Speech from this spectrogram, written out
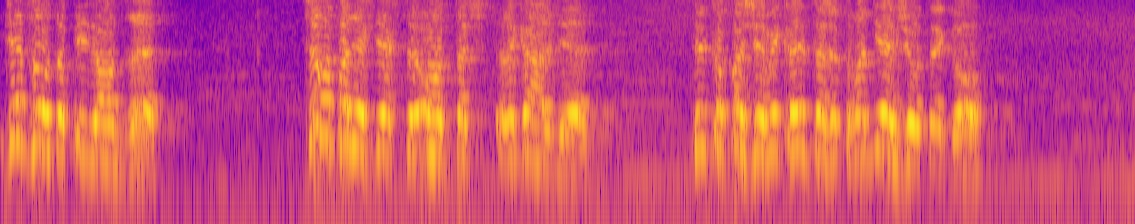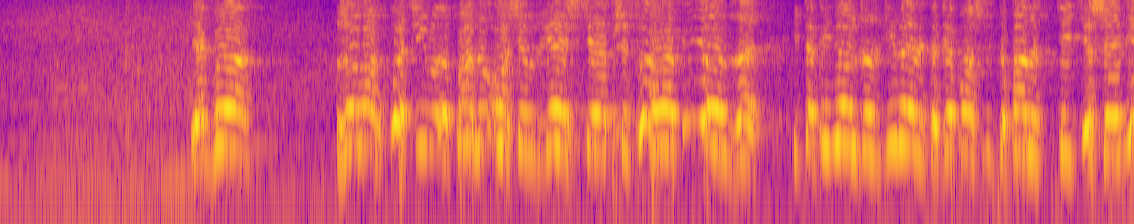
Gdzie są te pieniądze? Czemu pan ich nie chce oddać legalnie? Tylko pan się wykręca, że to pan nie wziął tego. Jak była żona płaciła panu 8200, przysłała pieniądze i te pieniądze zginęły, to gdzie poszli do pana z tej kieszeni?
